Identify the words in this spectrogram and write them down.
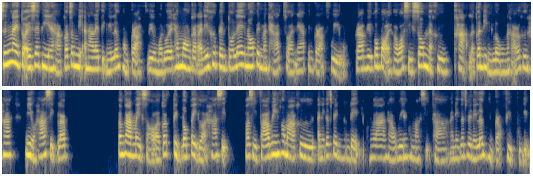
ซึ่งในตัว SAP นะคะ ก็จะมี Analytic ในเรื่องของ Graph View มาด้วย ถ้ามองกันอันนี้คือเป็นตัวเลขเนาะ เป็นบรรทัด ส่วนนเนี้ยเป็น Graph View Graph View ก็บอกเลยค่ะว่าสีส้มเนี่ยคือขาดแล้วก็ดิ่งลงนะคะ ก็คือห้ามีอยู่ห้าสิบแล้ว ต้องการมาอีกสองร้อยก็ติดลบไปอีกร้ อยห้าสิบพอสีฟ้าวิ่งเข้ามาคือ อันนี้ก็จะเป็นเดทอยู่ข้างล่างนะคะวิ่งเข้ามาสีฟ้า อันนี้ก็จะเป็นในเรื่องของ Graphic View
